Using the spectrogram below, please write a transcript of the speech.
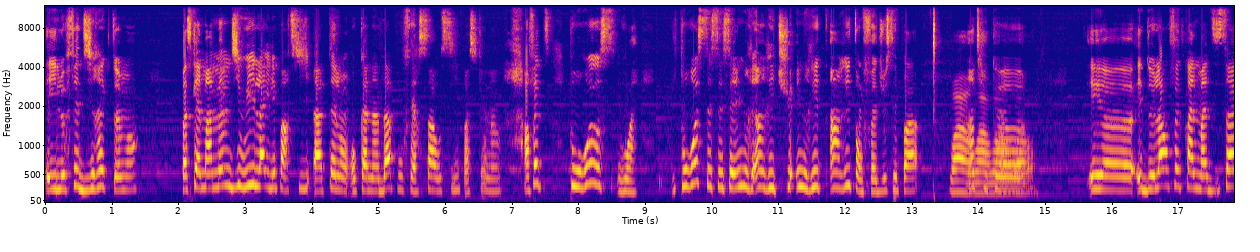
et il le fait directement. Parce qu'elle m'a même dit, oui, là, il est parti à tel au Canada pour faire ça aussi. Parce que, en fait, pour eux aussi, ouais. Pour eux, c'est, une, un rituel, une rite, un rite, en fait, je sais pas. Waouh, Un truc, euh. Et, euh, et de là, en fait, quand elle m'a dit ça,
